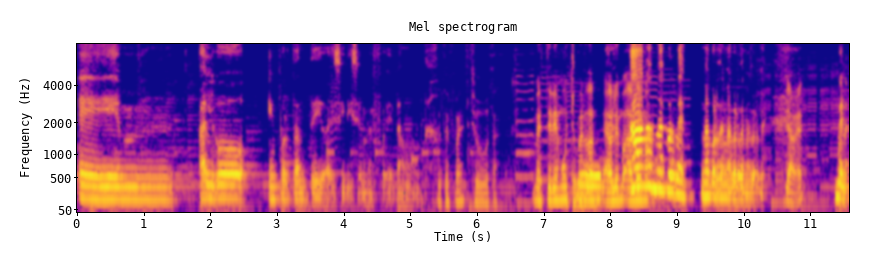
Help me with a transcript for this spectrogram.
Em, algo importante iba a decir y se me fue la onda. Se te fue, chuta. Me estiré mucho, perdón. Ah, me acordé, me acordé, me acordé, me acordé. Ya, a ver. Bueno,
